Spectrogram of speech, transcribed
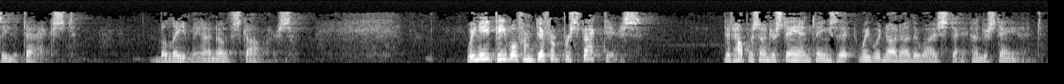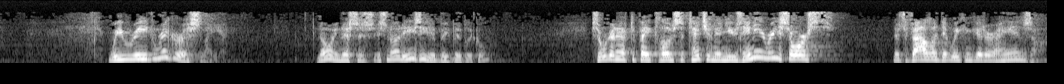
see the text. Believe me, I know the scholars. We need people from different perspectives that help us understand things that we would not otherwise understand. We read rigorously, knowing this is it's not easy to be biblical. So we're going to have to pay close attention and use any resource that's valid that we can get our hands on.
